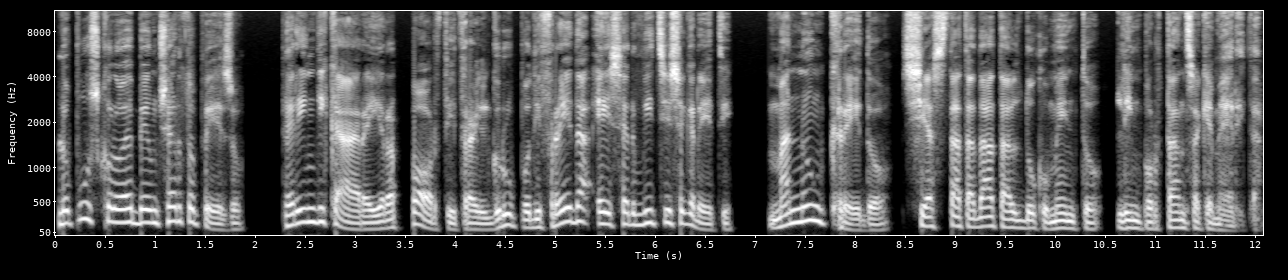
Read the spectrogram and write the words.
l'opuscolo ebbe un certo peso per indicare i rapporti tra il gruppo di Freda e i servizi segreti, ma non credo sia stata data al documento l'importanza che merita,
